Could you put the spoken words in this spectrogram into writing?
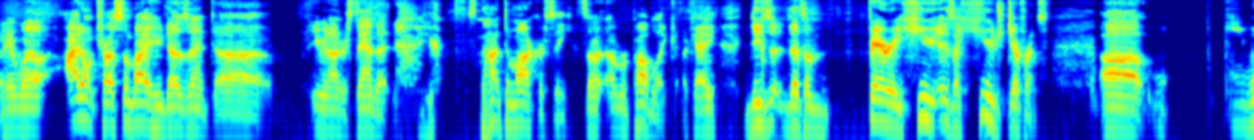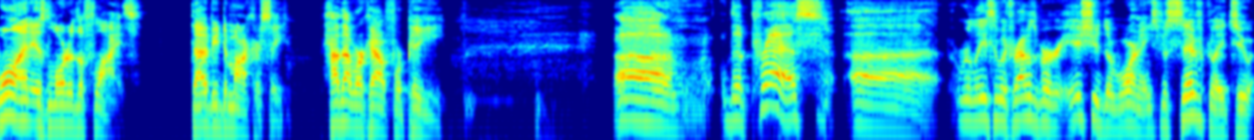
Okay, well, I don't trust somebody who doesn't uh, even understand that it's not democracy; it's a, a republic. Okay, these there's a very huge is a huge difference. Uh, one is Lord of the Flies. That would be democracy. How'd that work out for Piggy? Uh, the press uh, release in which Raffensperger issued the warning specifically to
